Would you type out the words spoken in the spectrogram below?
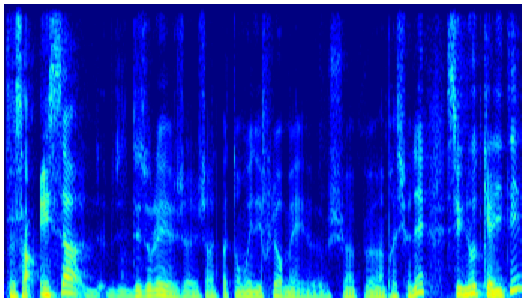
C'est ça. Et ça, désolé, j'arrête pas de t'envoyer des fleurs, mais je suis un peu impressionné. C'est une autre qualité,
